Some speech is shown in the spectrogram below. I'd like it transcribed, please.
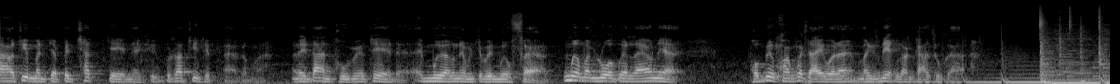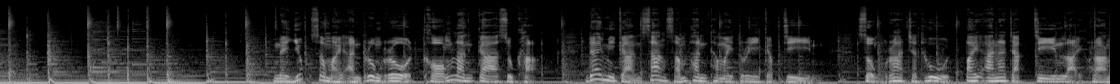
ราวที่มันจะเป็นชัดเจนเนี่ยคือพุทธศตวรรษที่ 18 ออกมา ในด้านภูมิประเทศเนี่ยไอ้เมืองเนี่ยมันจะเป็นเมืองแฝดเมื่อมันรวมกันแล้วเนี่ยผมมีความเข้าใจว่านะมันเรียกลังกาสุกะในยุคสมัยอันรุ่งโรจน์ของลังกาสุขะ ได้มีการสร้างสัมพันธไมตรีกับจีน ส่งราชทูตไปอาณาจักรจีนหลายครั้ง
